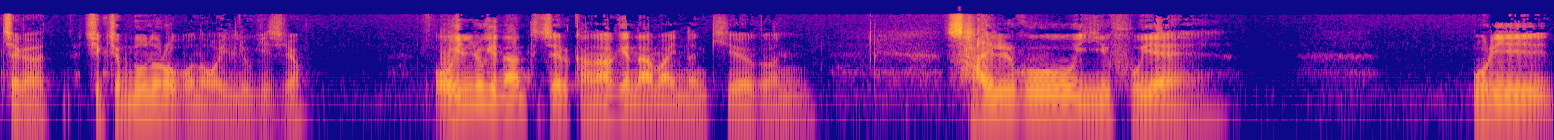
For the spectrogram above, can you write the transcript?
제가 직접 눈으로 본 5.16이죠. 5.16이 나한테 제일 강하게 남아있는 기억은 4.19 이후에 우리,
